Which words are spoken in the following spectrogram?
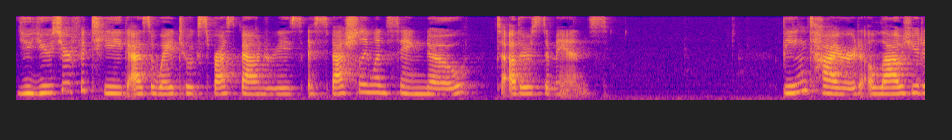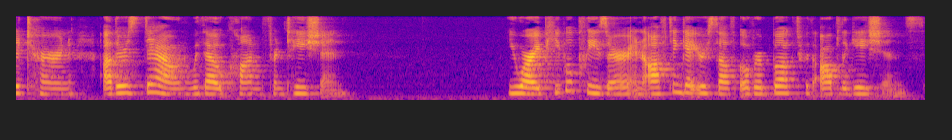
You use your fatigue as a way to express boundaries, especially when saying no to others' demands. Being tired allows you to turn others down without confrontation. You are a people pleaser and often get yourself overbooked with obligations.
